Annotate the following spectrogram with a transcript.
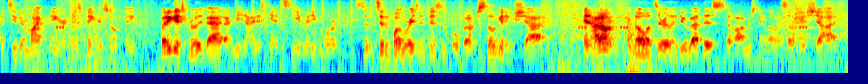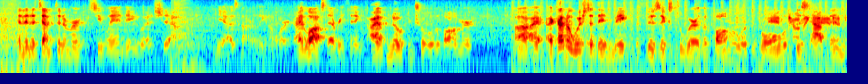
It's either my ping or his ping or something. But it gets really bad. I mean, I just can't see him anymore. To the point where he's invisible, but I'm still getting shot. And I don't know what to really do about this, so I'm just going to let myself get shot. And then attempt an emergency landing, which, yeah, yeah, it's not really going to work. I lost everything. I have no control of the bomber. Uh, I, I kind of wish that they'd make the physics to where the bomber would roll if this happened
